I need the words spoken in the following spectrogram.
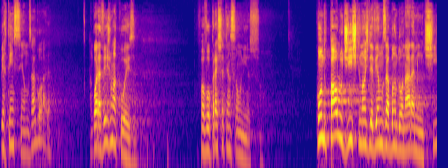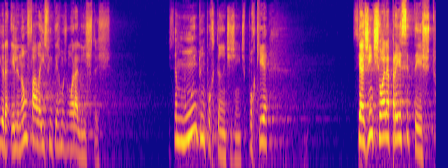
pertencemos agora. Agora veja uma coisa, por favor, preste atenção nisso. Quando Paulo diz que nós devemos abandonar a mentira, ele não fala isso em termos moralistas. Isso é muito importante, gente, porque se a gente olha para esse texto,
